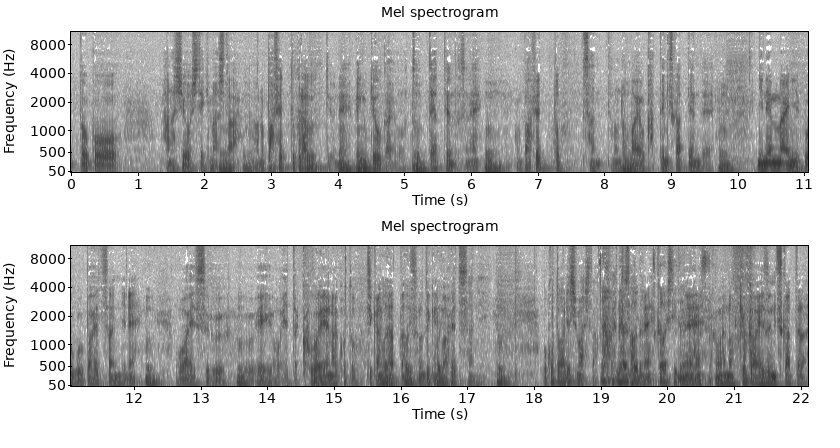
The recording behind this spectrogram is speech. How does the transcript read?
っとこう話をしてきました、あのバフェットクラブっていうね、勉強会をずっとやってるんですね、バフェットさんっていうの名前を勝手に使ってんで、2年前に僕バフェットさんにね、うん、お会いする栄誉を得た光栄なこと、時間があったんで、その時にバフェットさんに、お断りしました、バフェットさんね、使わせていただきました、ね、あの許可を得ずに使ったら、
